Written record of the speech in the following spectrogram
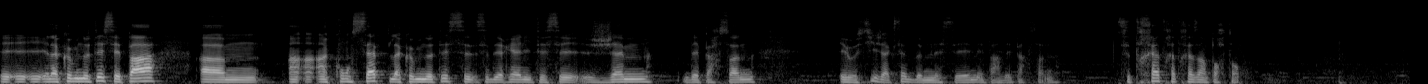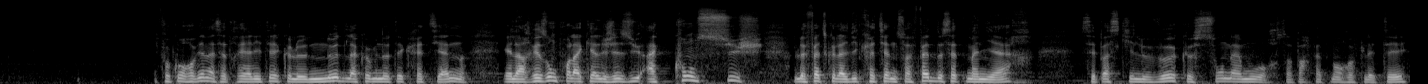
Et, la communauté, ce n'est pas euh, un, un, concept, la communauté, c'est des réalités. C'est j'aime des personnes et aussi j'accepte de me laisser aimer par des personnes. C'est très très très important. Faut qu'on revienne à cette réalité que le nœud de la communauté chrétienne et la raison pour laquelle Jésus a conçu le fait que la vie chrétienne soit faite de cette manière, c'est parce qu'il veut que son amour soit parfaitement reflété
